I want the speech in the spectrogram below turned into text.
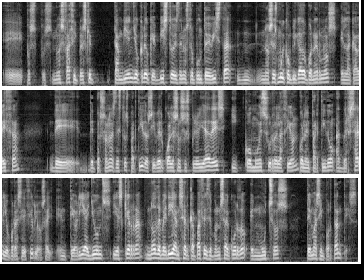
eh, pues, pues no es fácil, pero es que también yo creo que visto desde nuestro punto de vista, nos es muy complicado ponernos en la cabeza de, personas de estos partidos y ver cuáles son sus prioridades y cómo es su relación con el partido adversario, por así decirlo. O sea, en teoría, Junts y Esquerra no deberían ser capaces de ponerse de acuerdo en muchos temas importantes.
